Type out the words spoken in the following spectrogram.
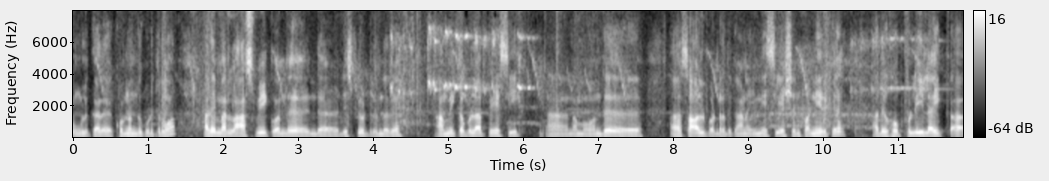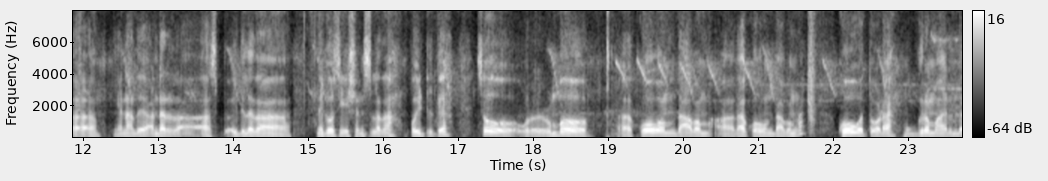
உங்களுக்கு அதை கொண்டு வந்து கொடுத்துருவோம். அதே மாதிரி லாஸ்ட் வீக் வந்து இந்த டிஸ்பியூட் இருந்தது. அமிக்கபுளாக பேசி நம்ம வந்து சால்வ் பண்ணுறதுக்கான இனிஷியேஷன் பண்ணியிருக்கு. அது ஹோப்ஃபுல்லி லைக் ஏன்னா அது அண்டர் இதில் தான் நெகோசியேஷன்ஸில் தான் போயிட்டுருக்கு. ஸோ ஒரு ரொம்ப கோவம் தாபம் அதாவது கோவம் தாபம்னா கோவத்தோட உக்ரமாக இருந்த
